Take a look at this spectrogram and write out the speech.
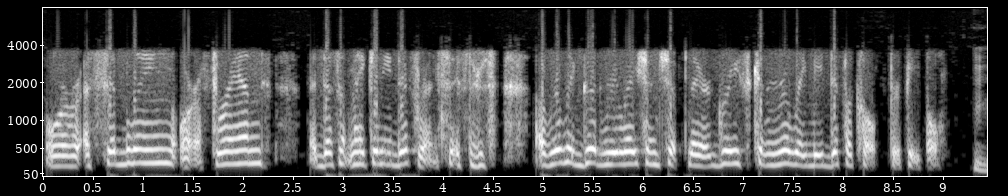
or a sibling, or a friend. It doesn't make any difference. If there's a really good relationship there, grief can really be difficult for people. Hmm.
